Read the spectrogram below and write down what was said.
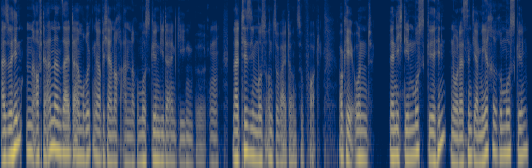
also hinten auf der anderen Seite am Rücken habe ich ja noch andere Muskeln, die da entgegenwirken. Latissimus und so weiter und so fort. Okay, und wenn ich den Muskel hinten, oder es sind ja mehrere Muskeln,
